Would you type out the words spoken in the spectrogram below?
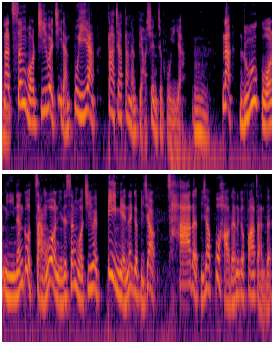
那生活机会既然不一样，大家当然表现就不一样。嗯，那如果你能够掌握你的生活机会，避免那个比较差的、比较不好的那个发展的。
